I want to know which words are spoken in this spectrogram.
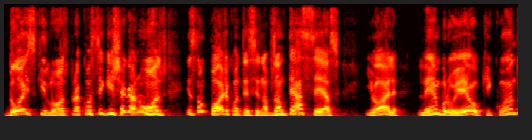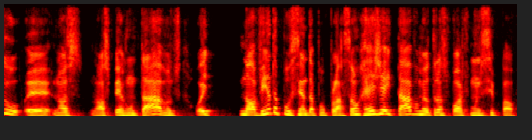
dois quilômetros para conseguir chegar no ônibus. Isso não pode acontecer, nós precisamos ter acesso. E olha, lembro eu que quando é, nós, nós perguntávamos, 90% da população rejeitava o meu transporte municipal.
